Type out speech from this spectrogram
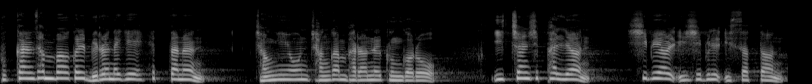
북한 선박을 밀어내게 했다는 정의용 장관 발언을 근거로 2018년 12월 20일 있었던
